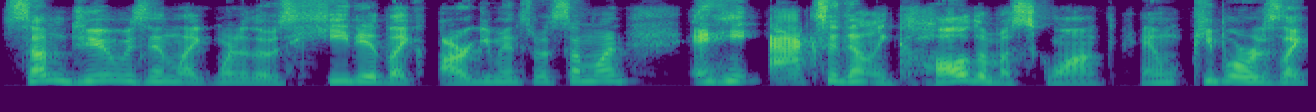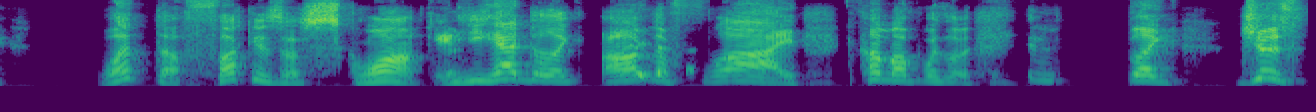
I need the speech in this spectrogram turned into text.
some dude was in like one of those heated like arguments with someone and he accidentally called him a squonk and people were just like what the fuck is a squonk and he had to like on the fly come up with a like just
